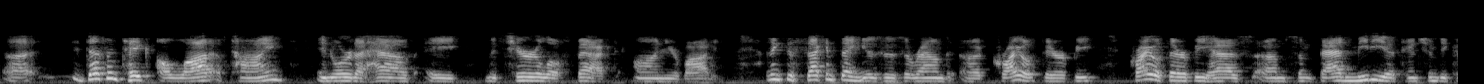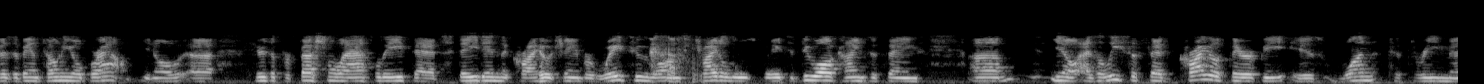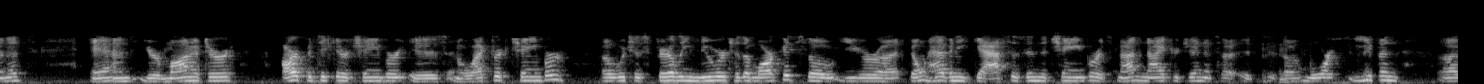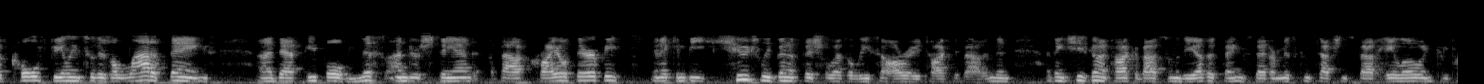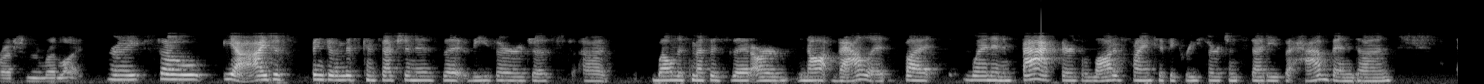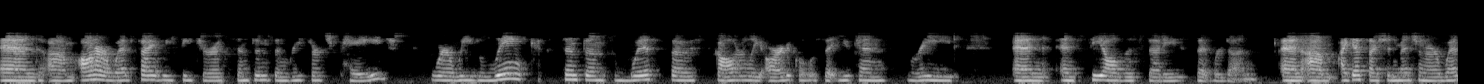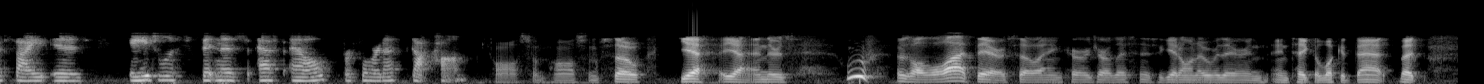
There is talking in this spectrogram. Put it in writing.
uh, it doesn't take a lot of time in order to have a material effect on your body. I think the second thing is is around uh, cryotherapy cryotherapy has um, some bad media attention because of Antonio Brown. You know, uh, here's a professional athlete that stayed in the cryo chamber way too long to try to lose weight, to do all kinds of things. Um, you know, as Elisa said, cryotherapy is one to three minutes, and you're monitored. Our particular chamber is an electric chamber uh, which is fairly newer to the market. So you uh, don't have any gases in the chamber. It's not nitrogen. It's a, it's a mm-hmm. more even uh, cold feeling. So there's a lot of things uh, that people misunderstand about cryotherapy, and it can be hugely beneficial, as Elisa already talked about. And then I think she's going to talk about some of the other things that are misconceptions about halo and compression and red light. Right. So yeah, I just think the misconception is that these are just uh, wellness methods that are not valid, but when in fact there's a lot of scientific research and studies that have been done. And um, on our website, we feature a symptoms and research page where we link symptoms with those scholarly articles that you can read and and see all the studies that were done. And um, I guess I should mention our website is agelessfitnessfl for Florida.com. Awesome, awesome. So yeah, yeah, and there's whew, there's a lot there. So I encourage our listeners to get on over there and, and take a look at that. But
